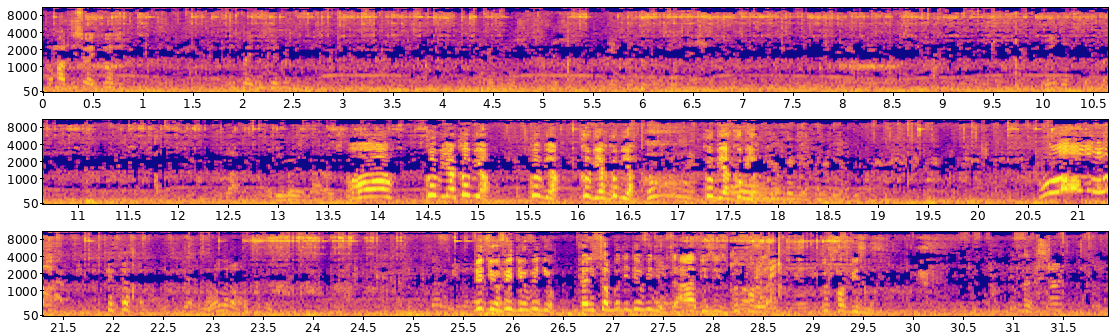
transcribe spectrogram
come, on, this way. This way, this way, this way. Any minute now. it's gone. Oh, Kubia. Oh! Video, video, video. Can somebody do video? Ah, this is good for good for business.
